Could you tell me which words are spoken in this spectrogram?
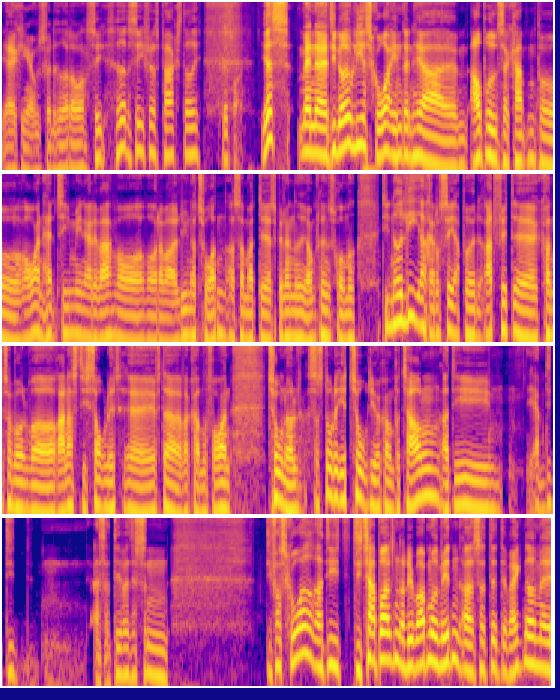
ja, jeg kan ikke huske, hvad det hedder derovre. Se, hedder det Seafjords Park stadig? Det tror jeg. Yes, men øh, de nåede jo lige at score inden den her øh, afbrydelse af kampen på over en halv time, mener jeg det var, hvor, hvor der var lyn og torden, og så måtte øh, spillerne ned i omklædningsrummet. De nåede lige at reducere på et ret fedt øh, kontramål, hvor Randers de sov lidt øh, efter at være kommet foran 2-0. Så stod det 1-2, de var kommet på tavlen, og de... Jamen, de, de altså, det var det sådan de får scoret, og de, de tager bolden og løber op mod midten. Altså, det, det var ikke noget med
